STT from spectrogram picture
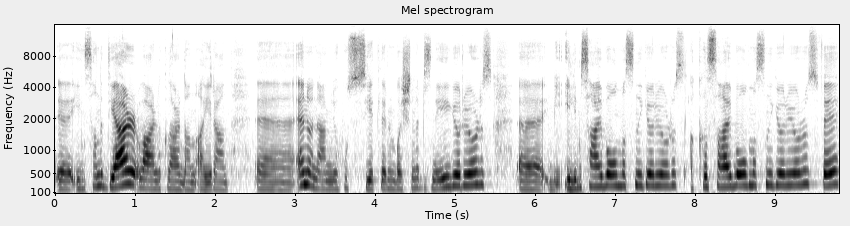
e, insanı diğer varlıklardan ayıran e, en önemli hususiyetlerin başında biz neyi görüyoruz? E, bir ilim sahibi olmasını görüyoruz, akıl sahibi olmasını görüyoruz ve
